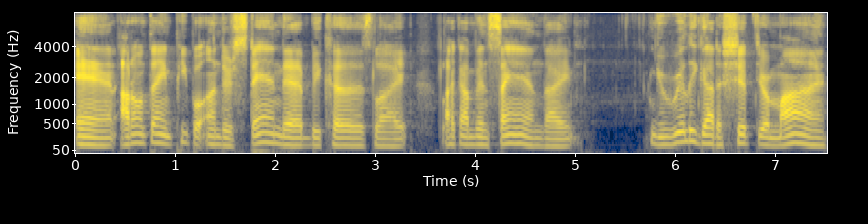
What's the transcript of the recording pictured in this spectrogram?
And I don't think people understand that because, like, like I've been saying, like, you really got to shift your mind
